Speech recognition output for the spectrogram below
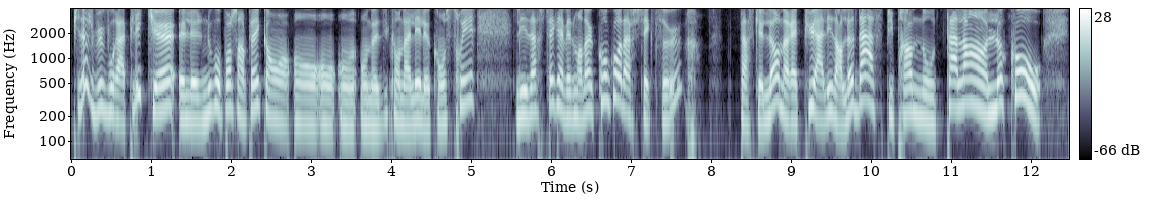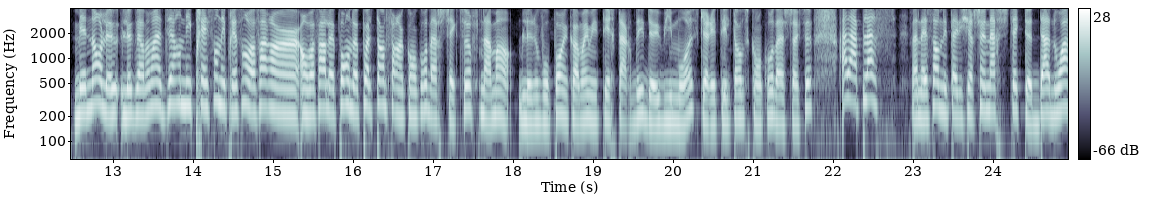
Puis là, je veux vous rappeler que le nouveau pont Champlain, qu'on on, on- on a dit qu'on allait le construire, les architectes avaient demandé un concours d'architecture Parce que là, on aurait pu aller dans l'audace puis prendre nos talents locaux. Mais non, le, le gouvernement a dit Ah, on est pressé, on est pressé, on va faire un, on va faire le pont. On n'a pas le temps de faire un concours d'architecture. Finalement, le nouveau pont a quand même été retardé de huit mois, ce qui aurait été le temps du concours d'architecture. À la place, Vanessa, on est allé chercher un architecte danois,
